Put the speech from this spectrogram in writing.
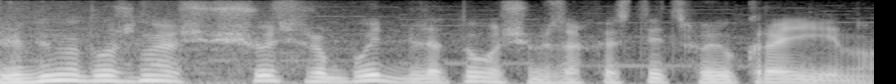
людина повинна щось робити для того, щоб захистити свою країну.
